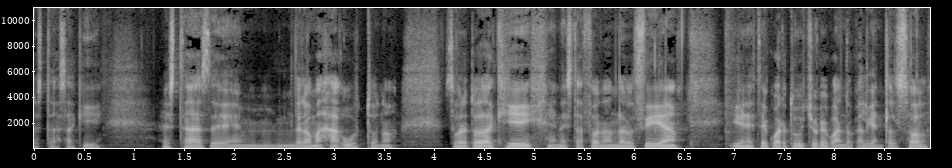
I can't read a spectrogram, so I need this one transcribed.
estás aquí, estás de, lo más a gusto, ¿no? Sobre todo aquí, en esta zona de Andalucía y en este cuartucho que cuando calienta el sol,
